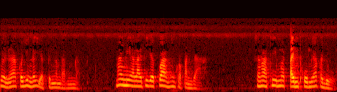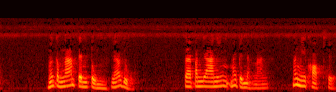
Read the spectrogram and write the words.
ด้วยแล้ว ก็ยิ่งละเอียดเป็นลำดับลำดับ ไม่มีอะไรที่จะกว้างยิ่งกว่าปัญญา สมาธิเมื่อเต็มภูมิแล้วก็อยู่ เหมือนกับน้ำเต็มตุ่มแล้วอยู่ แต่ปัญญานี้ไม่เป็นอย่างนั้น ไม่มีขอบเขต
